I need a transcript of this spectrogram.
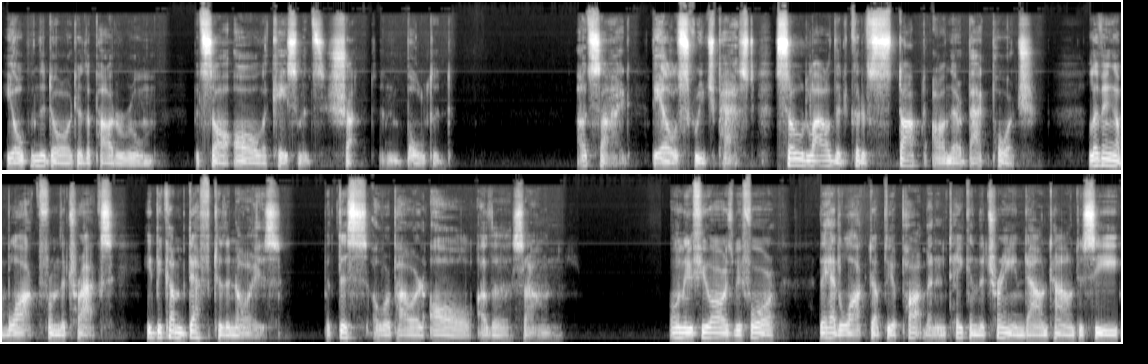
He opened the door to the powder room, but saw all the casements shut and bolted. Outside, the elves screeched past, so loud that it could have stopped on their back porch. Living a block from the tracks, he'd become deaf to the noise, but this overpowered all other sounds. Only a few hours before, they had locked up the apartment and taken the train downtown to see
